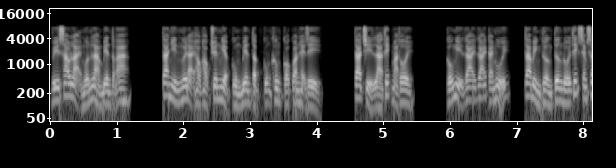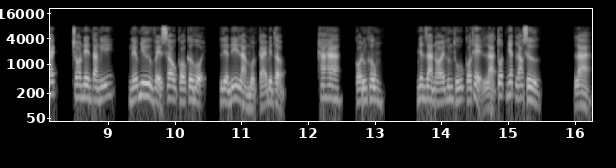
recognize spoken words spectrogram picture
Vì sao lại muốn làm biên tập a? Ta nhìn ngươi đại học học chuyên nghiệp cùng biên tập cũng không có quan hệ gì. Ta chỉ là thích mà thôi. Cố nghị gãi gãi cái mũi, ta bình thường tương đối thích xem sách, cho nên ta nghĩ, nếu như về sau có cơ hội, liền đi làm một cái biên tập. Ha ha, có đúng không? Nhân gia nói hứng thú có thể là tốt nhất lão sư. Là.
